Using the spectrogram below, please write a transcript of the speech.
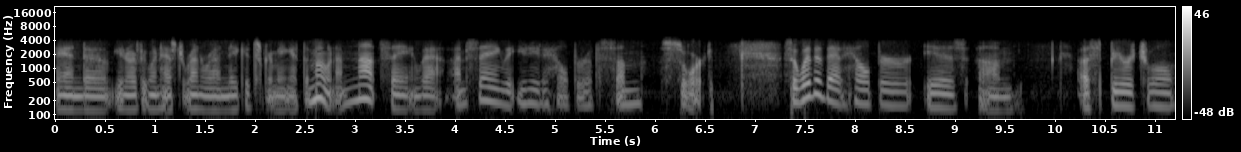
and uh, you know everyone has to run around naked screaming at the moon. I'm not saying that. I'm saying that you need a helper of some sort. So whether that helper is um, a spiritual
